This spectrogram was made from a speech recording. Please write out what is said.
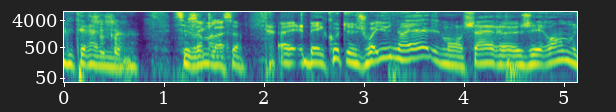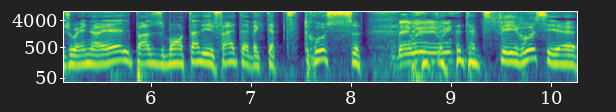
littéralement. C'est vraiment ça. Euh, ben écoute, joyeux Noël, mon cher euh, Jérôme, joyeux Noël, passe du bon temps des fêtes avec ta petite trousse. Ben oui, oui, ta petite fille rousse et euh,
